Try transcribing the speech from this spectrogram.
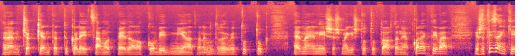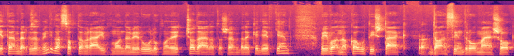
Nem csökkentettük a létszámot például a Covid miatt, hanem mm. tudtuk emelni is, és meg is tudtuk tartani a kollektívát. És a 12 ember között mindig azt szoktam rájuk mondani, vagy róluk mondani, hogy csodálatos emberek egyébként, hogy vannak autisták, Down-szindrómások,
